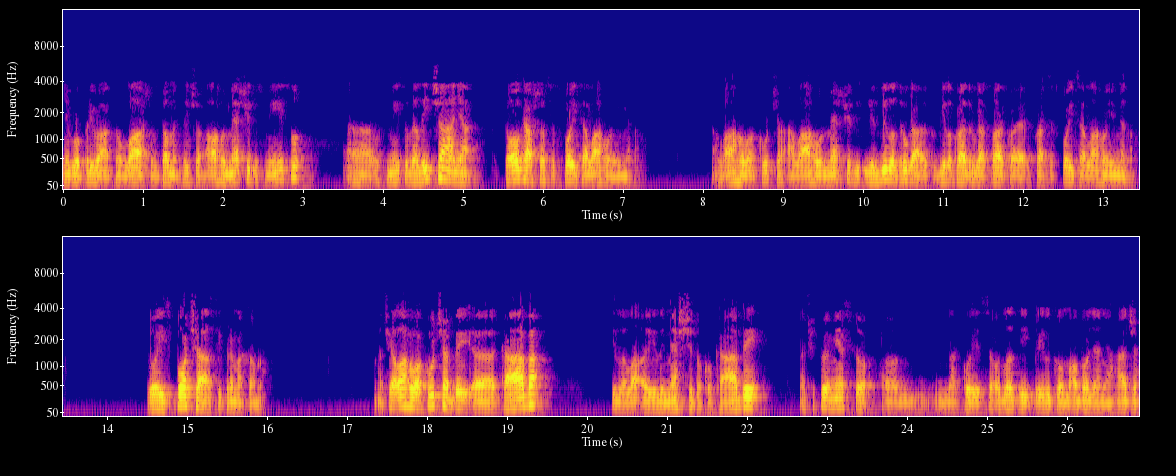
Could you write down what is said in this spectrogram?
njegovo privatno vlasno i tome slično, Allahov mešid u smislu, uh, u smislu veličanja toga što se spoji sa Allahovim imenom. Allahova kuća, Allahov mešid ili bilo, druga, bilo koja druga stvar koja, koja se spoji sa Allahovim imenom. To je iz počasti prema tome. Znači Allahova kuća bi uh, Kaaba ili, ili mešid oko Kabe, znači to je mjesto um, na koje se odlazi prilikom obavljanja hađa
